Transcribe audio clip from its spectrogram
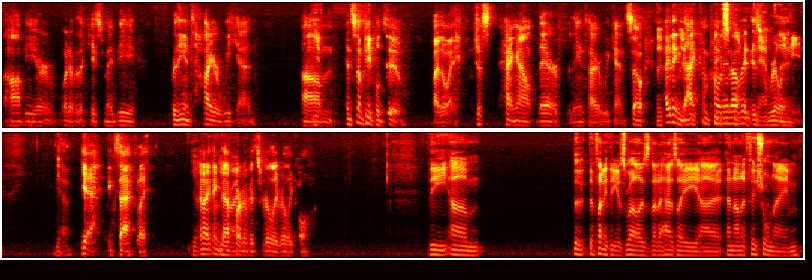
the hobby or whatever the case may be for the entire weekend. Um, And some people do, by the way, just hang out there for the entire weekend. So They- I think that component of it is really neat. Yeah, Yeah, exactly. yeah. And I think that part of it's really, really cool. The um, the the funny thing as well is that it has a uh, an unofficial name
